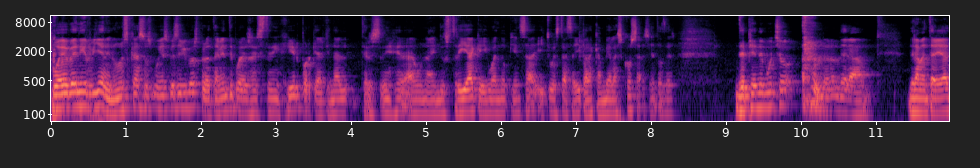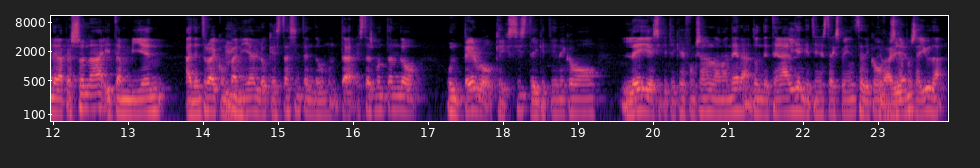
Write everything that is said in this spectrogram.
Puede venir bien en unos casos muy específicos, pero también te puedes restringir porque al final te restringe a una industria que igual no piensa y tú estás ahí para cambiar las cosas. Entonces, depende mucho de la, de la mentalidad de la persona y también adentro de la compañía lo que estás intentando montar. Estás montando un payroll que existe y que tiene como leyes y que tiene que funcionar de una manera donde tener a alguien que tiene esta experiencia de cómo funciona, pues ayuda.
